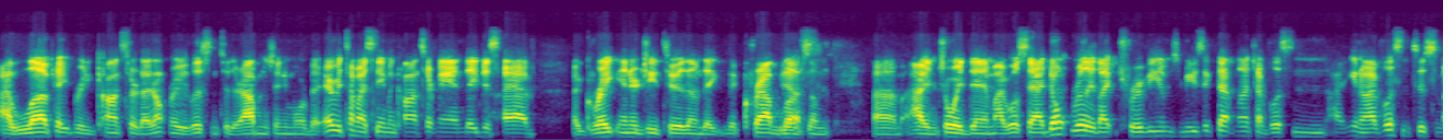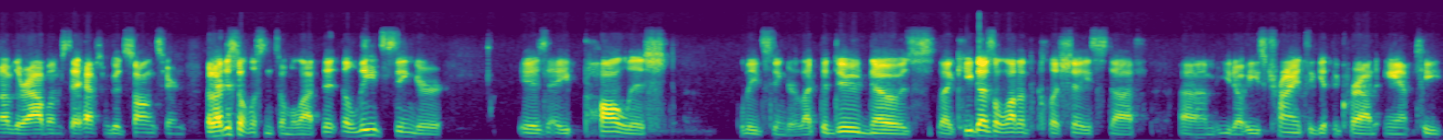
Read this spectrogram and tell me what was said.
I love Hatebreed concert. I don't really listen to their albums anymore, but every time I see them in concert, man, they just have a great energy to them. They the crowd loves Yes. them. Um, I enjoyed them. I will say I don't really like Trivium's music that much. I've listened, you know, I've listened to some of their albums. They have some good songs here, but I just don't listen to them a lot. The, the lead singer is a polished lead singer. Like the dude knows, like he does a lot of the cliche stuff. Um, you know, he's trying to get the crowd amped. He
